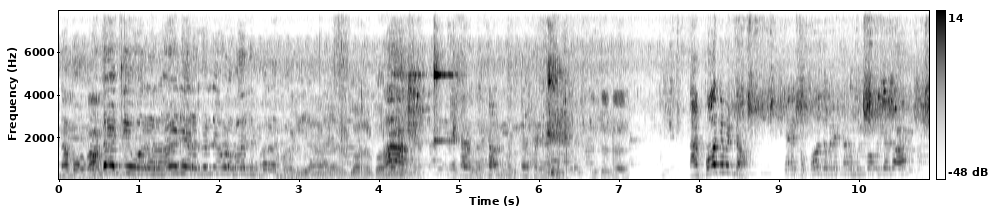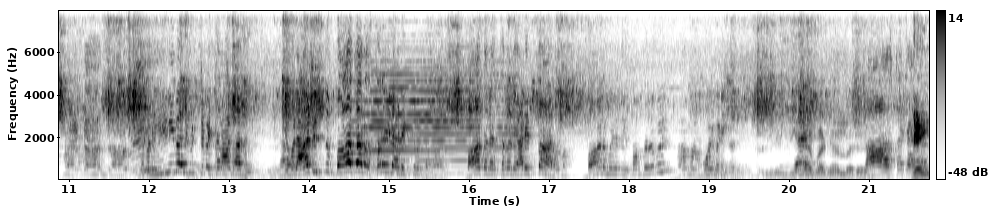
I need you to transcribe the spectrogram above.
நம்ம கொண்டாட்டி ஒரு ராணி இருக்குன்னு எவ்வளவு வேதனை பாரு நான் போக வேண்டாம். எனக்கு போக விட தர முடியுமா முடியாதா? இவனை இனிமேல் விட்டு வைக்க ஆகாது. இவனை அடித்து பாதாள சிறையில் அடைக்க வேண்டும் பாதாள சிறையில் அடைத்தால் பானுமதி தொந்தரவு ஓய்வடைகிறது ஏய்,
